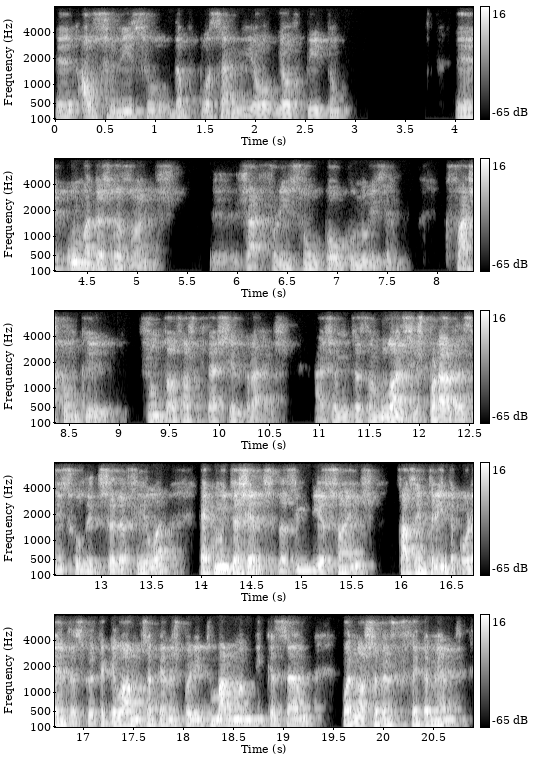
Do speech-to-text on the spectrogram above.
eh, ao serviço da população. E eu, eu repito, eh, uma das razões, eh, já referi isso um pouco no exemplo, que faz com que, junto aos hospitais centrais, haja muitas ambulâncias paradas em segunda e terceira fila, é que muita gente das imediações fazem 30, 40, 50 quilómetros apenas para ir tomar uma medicação, quando nós sabemos perfeitamente que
